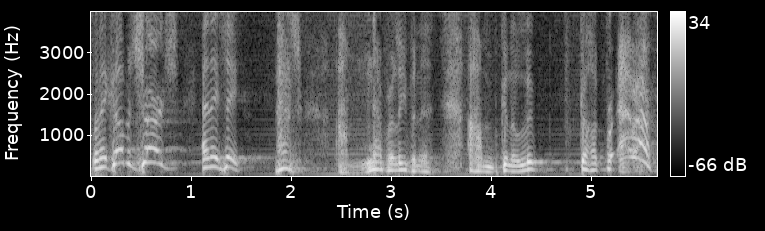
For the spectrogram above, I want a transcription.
When they come to church and they say, Pastor, I'm never leaving this. I'm going to live for God forever.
